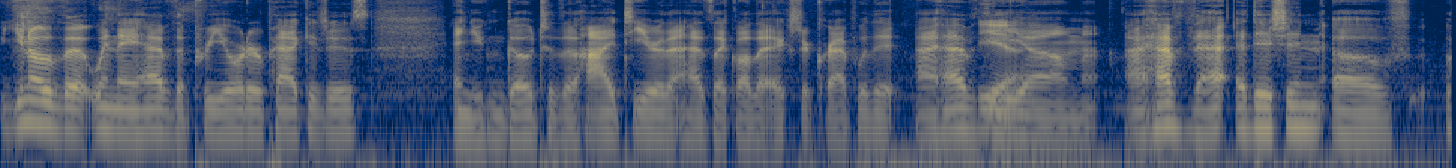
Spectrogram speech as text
you know, the when they have the pre-order packages, and you can go to the high tier that has like all the extra crap with it. I have the Yeah. um, I have that edition of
